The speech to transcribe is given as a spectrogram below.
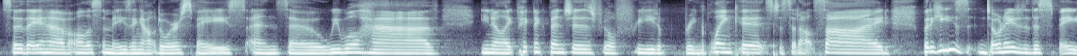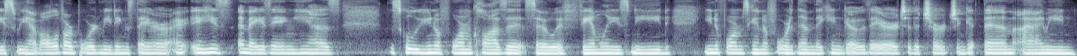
So they have all this amazing outdoor space. And so we will have, you know, like picnic benches, feel free to bring blankets to sit outside. But he's donated this space. We have all of our board meetings there. He's amazing. He has the school uniform closet. So if families need uniforms, can afford them, they can go there to the church and get them. I mean,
